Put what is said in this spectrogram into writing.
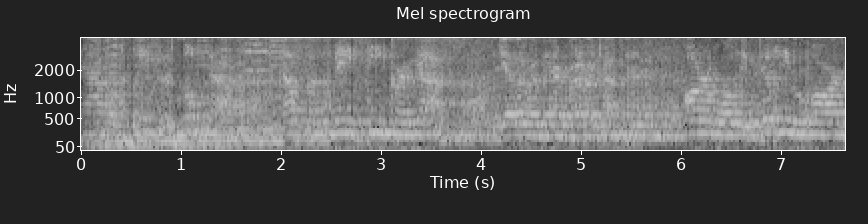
have Miss Nonga, Elsa May C. Carlias, together with their barangay captain, Honorable Idilio R.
